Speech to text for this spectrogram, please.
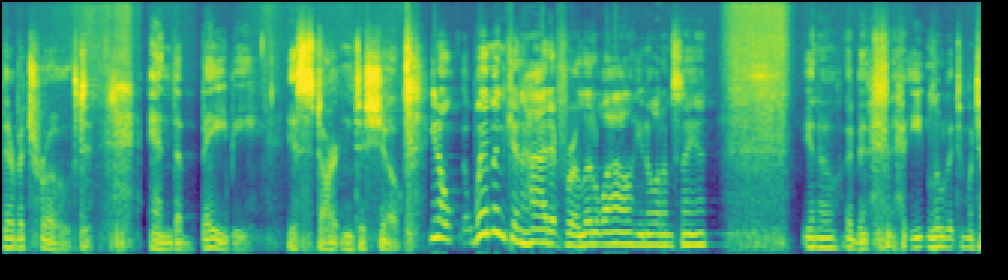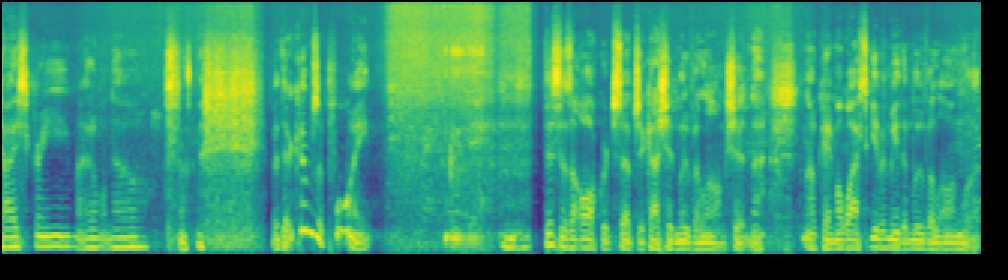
they're betrothed. And the baby is starting to show. You know, women can hide it for a little while. You know what I'm saying? You know, they've been eating a little bit too much ice cream. I don't know. but there comes a point. This is an awkward subject. I should move along, shouldn't I? Okay, my wife's giving me the move along look.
